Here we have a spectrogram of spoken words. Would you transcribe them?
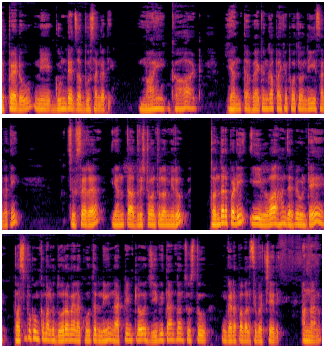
చెప్పాడు నీ గుండె జబ్బు సంగతి. మై గాడ్ ఎంత వేగంగా పైకిపోతోంది ఈ సంగతి. చూసారా ఎంత అదృష్టవంతులో మీరు. తొందరపడి ఈ వివాహం జరిపి ఉంటే పసుపు కుంకుమలకు దూరమైన కూతుర్ని నట్టింట్లో జీవితాంతం చూస్తూ గడపవలసి వచ్చేది అన్నాను.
